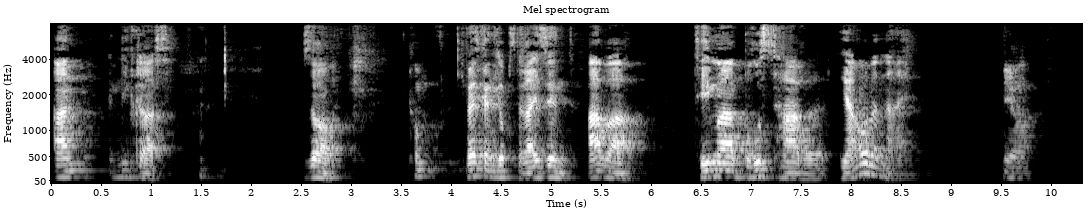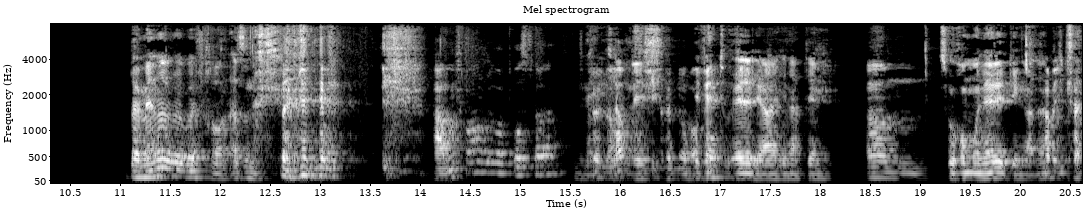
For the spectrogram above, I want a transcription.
an Niklas. So, kommt, ich weiß gar nicht, ob es drei sind, aber Thema Brusthaare, ja oder nein? ja. Bei Männern oder bei Frauen? Also Haben Frauen über Brusthaare? nee, Können auch. nicht. Die können auch. Eventuell, ja, je nachdem. Ähm, So hormonelle Dinger, ne? habe ich, kein,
